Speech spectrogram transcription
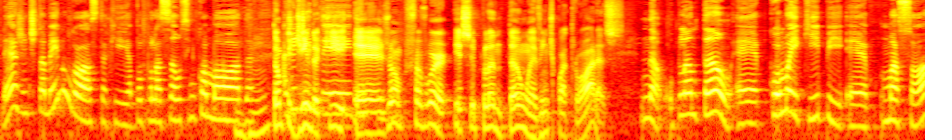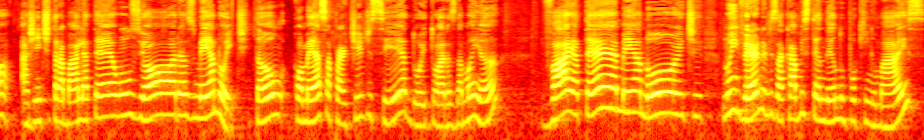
Né? A gente também não gosta que a população se incomoda. Estão A gente pedindo aqui, é, João, por favor, esse plantão é 24 horas? Não, o plantão, é, como a equipe é uma só, a gente trabalha até 11 horas, meia-noite. Então, começa a partir de cedo, 8 horas da manhã, vai até meia-noite. No inverno, eles acabam estendendo um pouquinho mais.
